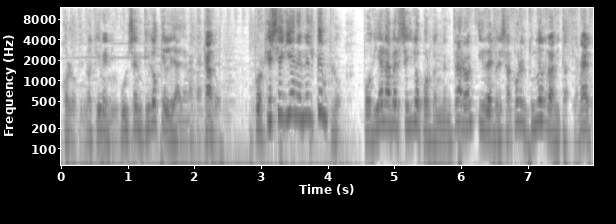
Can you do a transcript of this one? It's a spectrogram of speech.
con lo que no tiene ningún sentido que le hayan atacado. ¿Por qué seguían en el templo? Podían haberse ido por donde entraron y regresar por el túnel gravitacional.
